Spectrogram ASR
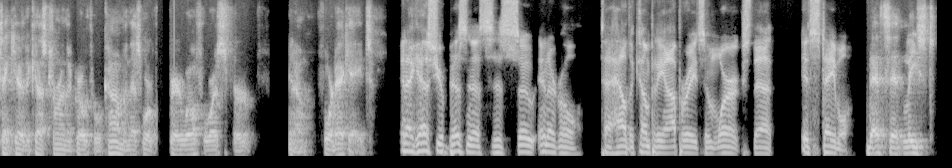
take care of the customer and the growth will come and that's worked very well for us for you know, four decades. And I guess your business is so integral to how the company operates and works that it's stable. That's at least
